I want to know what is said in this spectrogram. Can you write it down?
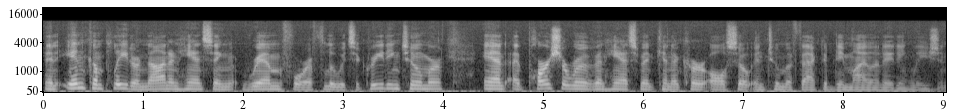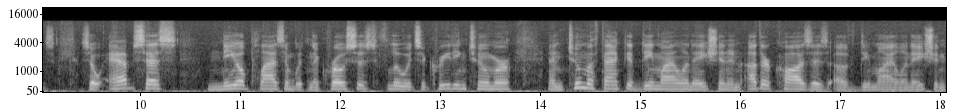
an incomplete or non-enhancing rim for a fluid secreting tumor, and a partial rim of enhancement can occur also in tumefactive demyelinating lesions. So abscess, neoplasm with necrosis, fluid secreting tumor, and tumefactive demyelination and other causes of demyelination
